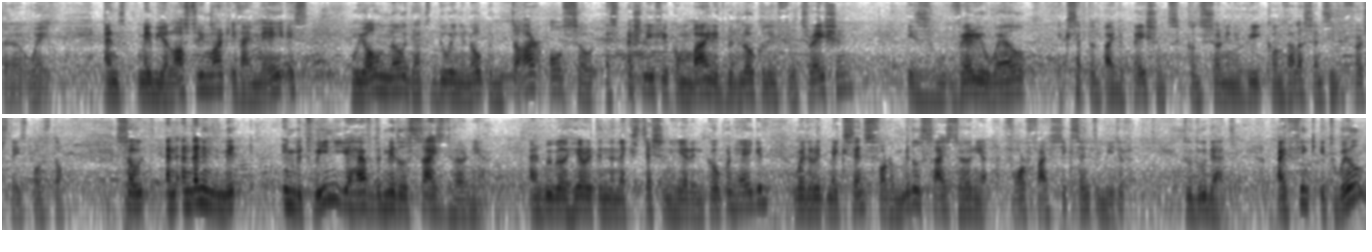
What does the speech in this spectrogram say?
uh, way. And maybe a last remark, if I may, is we all know that doing an open TAR also, especially if you combine it with local infiltration, is very well accepted by the patients concerning reconvalescence in the first days post-op. So, and, and then in, the mid, in between, you have the middle-sized hernia. And we will hear it in the next session here in Copenhagen, whether it makes sense for a middle-sized hernia, four, five, six centimeter, to do that. I think it will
